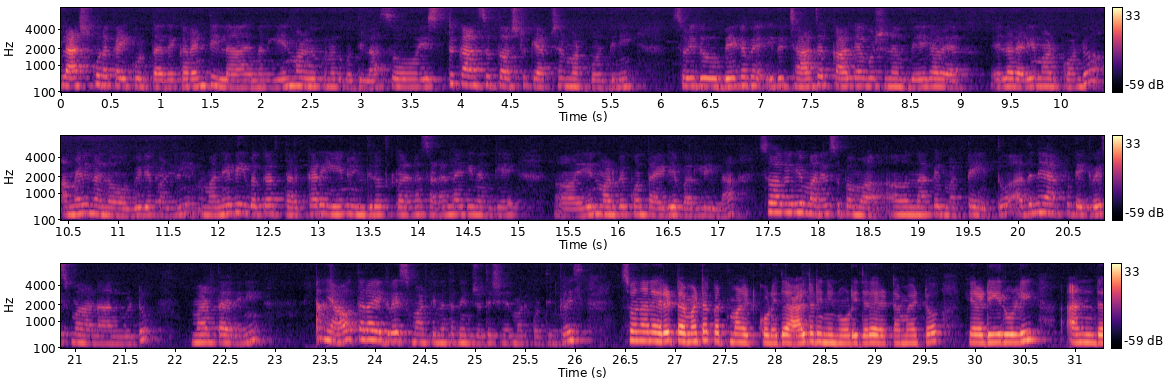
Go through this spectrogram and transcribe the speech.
ಫ್ಲ್ಯಾಶ್ ಕೂಡ ಕೈ ಕೊಡ್ತಾ ಇದೆ. ಕರೆಂಟ್ ಇಲ್ಲ. ನನಗೆ ಏನು ಮಾಡಬೇಕು ಅನ್ನೋದು ಗೊತ್ತಿಲ್ಲ. ಸೊ ಎಷ್ಟು ಕಾಣಿಸುತ್ತೋ ಅಷ್ಟು ಕ್ಯಾಪ್ಚರ್ ಮಾಡ್ಕೊಳ್ತೀನಿ. ಸೊ ಇದು ಬೇಗ ಬೇ ಇದು ಚಾರ್ಜರ್ ಖಾಲಿ ಆಗೋಷ್ಟು ನಾನು ಬೇಗ ಎಲ್ಲ ರೆಡಿ ಮಾಡಿಕೊಂಡು, ಆಮೇಲೆ ನಾನು ವಿಡಿಯೋ ಮಾಡ್ತೀನಿ ಮನೇಲಿ ಇವಾಗ ತರಕಾರಿ ಏನು ಇಲ್ದಿರೋದ ಕಾರಣ ಸಡನ್ನಾಗಿ ನನಗೆ ಏನು ಮಾಡಬೇಕು ಅಂತ ಐಡಿಯಾ ಬರಲಿಲ್ಲ. ಸೊ ಹಾಗಾಗಿ ಮನೇಲಿ ಸ್ವಲ್ಪ ಮ ನಾಲ್ಕೈದು ಮೊಟ್ಟೆ ಇತ್ತು. ಅದನ್ನೇ ಹಾಕ್ಬಿಟ್ಟು ಎಗ್ ರೈಸ್ ಮಾಡೋಣ ಅಂದ್ಬಿಟ್ಟು ಮಾಡ್ತಾ ಇದ್ದೀನಿ. ನಾನು ಯಾವ ಥರ ಎಗ್ ರೈಸ್ ಮಾಡ್ತೀನಿ ಅಂತ ನಿಮ್ಮ ಜೊತೆ ಶೇರ್ ಮಾಡ್ಕೊಡ್ತೀನಿ ಗೈಸ್ ಸೊ ನಾನು ಎರಡು ಟೊಮೆಟೊ ಕಟ್ ಮಾಡಿ ಇಟ್ಕೊಂಡಿದ್ದೆ. ಆಲ್ರೆಡಿ ನೀವು ನೋಡಿದರೆ ಎರಡು ಟೊಮೆಟೊ, ಎರಡು ಈರುಳ್ಳಿ ಆ್ಯಂಡ್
